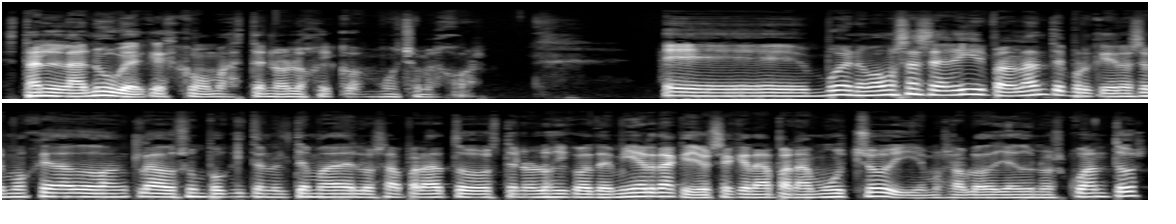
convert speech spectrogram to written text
están en la nube, que es como más tecnológico, mucho mejor. Eh, bueno, vamos a seguir para adelante porque nos hemos quedado anclados un poquito en el tema de los aparatos tecnológicos de mierda, que yo sé que da para mucho y hemos hablado ya de unos cuantos.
